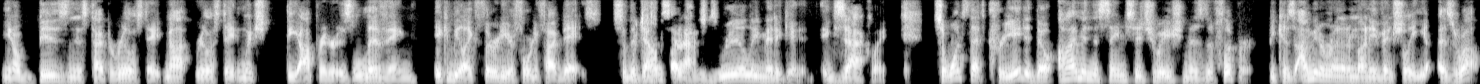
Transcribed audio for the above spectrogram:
you know, business type of real estate, not real estate in which the operator is living, it can be like 30 or 45 days. So the Which downside is really mitigated. Exactly. So once that's created, though, I'm in the same situation as the flipper because I'm going to run out of money eventually as well.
